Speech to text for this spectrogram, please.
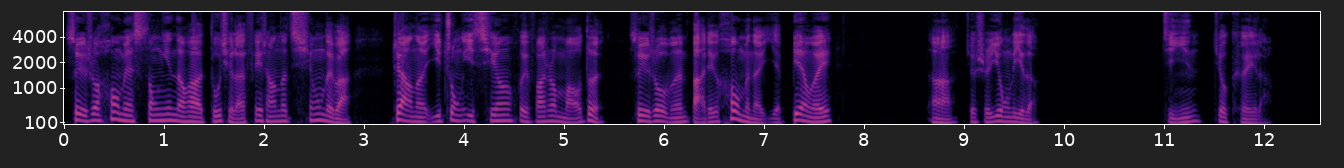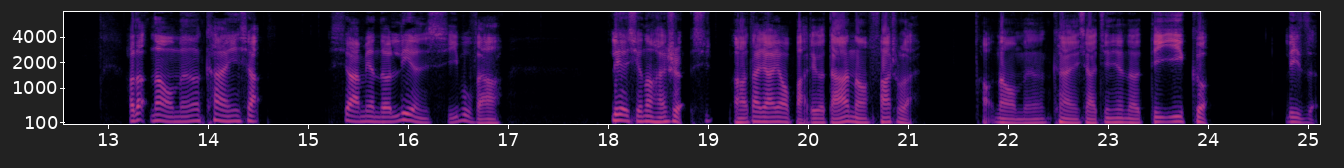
所以说后面松音的话读起来非常的轻，对吧？这样呢，一重一轻会发生矛盾。所以说，我们把这个后面的也变为，啊，就是用力的紧音就可以了。好的，那我们看一下下面的练习部分啊。练习呢还是啊，大家要把这个答案呢发出来。好，那我们看一下今天的第一个例子。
